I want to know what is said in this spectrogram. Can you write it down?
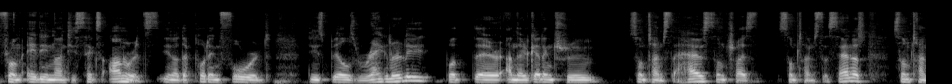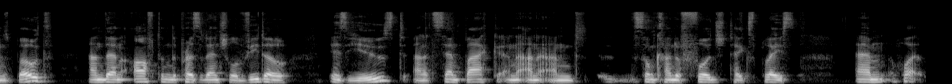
from 1896 onwards you know they're putting forward these bills regularly but they're and they're getting through sometimes the house sometimes sometimes the senate sometimes both. And then often the presidential veto is used and it's sent back and and, and some kind of fudge takes place. Um what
